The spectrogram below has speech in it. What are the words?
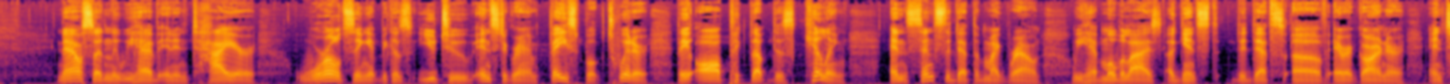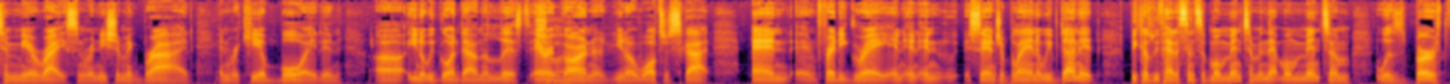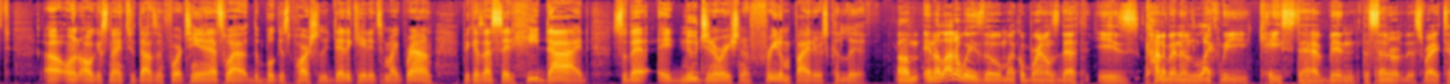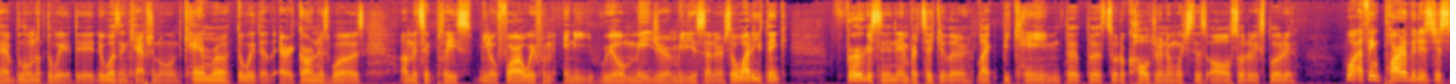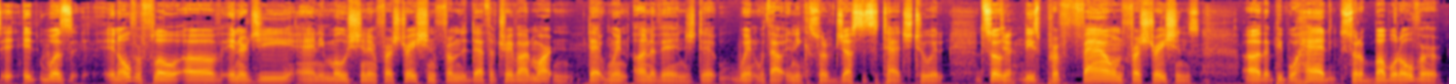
now suddenly we have an entire world seeing it because YouTube, Instagram, Facebook, Twitter, they all picked up this killing. And since the death of Mike Brown, we have mobilized against the deaths of Eric Garner and Tamir Rice and Renisha McBride and Rekia Boyd and uh, you know, we're going down the list. Eric sure. Garner, you know, Walter Scott and, and Freddie Gray and, and, and Sandra Bland. And we've done it because we've had a sense of momentum. And that momentum was birthed uh, on August 9, 2014. And that's why the book is partially dedicated to Mike Brown because I said he died so that a new generation of freedom fighters could live. Um, in a lot of ways, though, Michael Brown's death is kind of an unlikely case to have been the center of this, right? To have blown up the way it did. It wasn't captioned on camera the way that Eric Garner's was. Um, it took place, you know, far away from any real major media center. So why do you think Ferguson, in particular, like became the the sort of cauldron in which this all sort of exploded? Well, I think part of it is just it, it, was an overflow of energy and emotion and frustration from the death of Trayvon Martin that went unavenged, that went without any sort of justice attached to it. So yeah. these profound frustrations uh, that people had sort of bubbled over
